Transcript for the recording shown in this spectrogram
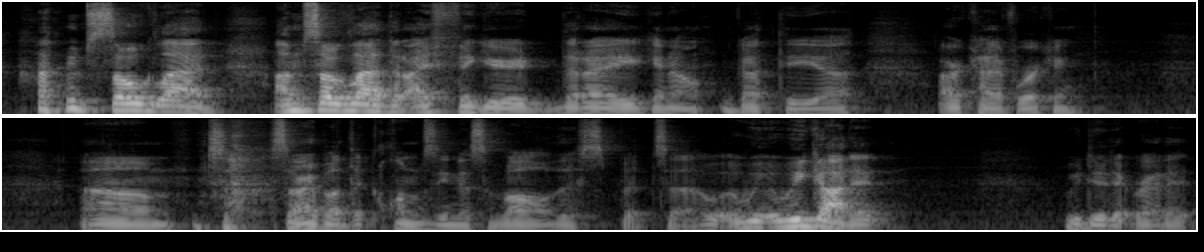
I'm so glad. I'm so glad that I figured that I, you know, got the uh, archive working. Um, so, sorry about the clumsiness of all of this, but uh, we, we got it. We did it, Reddit.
